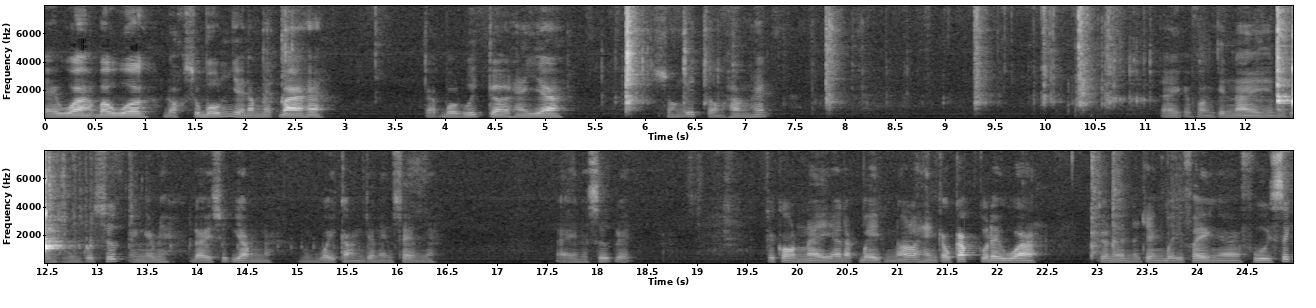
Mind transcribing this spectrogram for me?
Ewa Power đọt số 4 về 5m3 ha. Carbon wicker hai da. Xoắn ít toàn thân hết. Đây cái phần trên này thì nó cũng, cũng có xước anh em nhé. Đây xước dâm nè. Mình quay cận cho anh em xem nhé. Đấy nó xước đấy cái con này đặc biệt nó là hàng cao cấp của Daiwa, cho nên nó trang bị phèn à, full six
